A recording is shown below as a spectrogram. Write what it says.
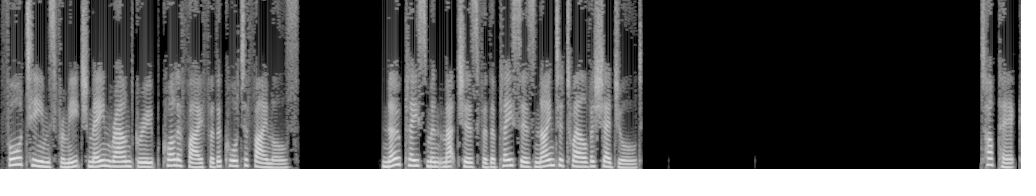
Four teams from each main round group qualify for the quarterfinals. No placement matches for the places 9 to 12 are scheduled. Topic:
